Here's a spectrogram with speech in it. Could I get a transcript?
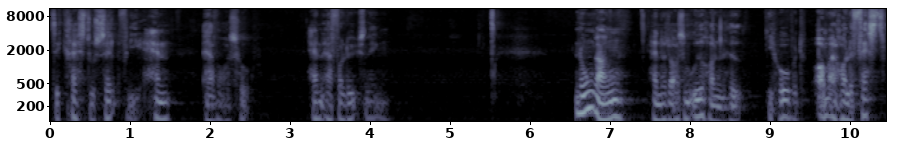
til Kristus selv, fordi han er vores håb. Han er forløsningen. Nogle gange handler det også om udholdenhed i håbet, om at holde fast.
